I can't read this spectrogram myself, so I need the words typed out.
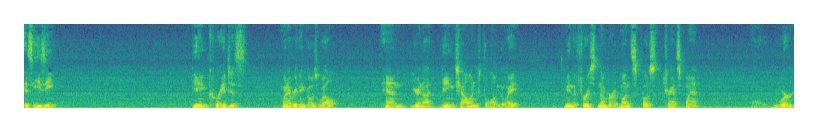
it's easy being courageous when everything goes well and you're not being challenged along the way. I mean, the first number of months post transplant uh, were,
